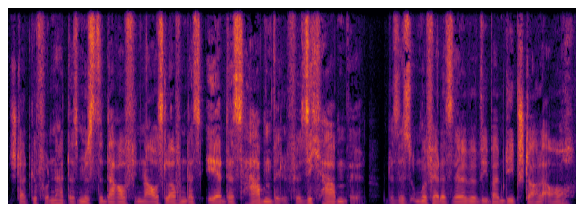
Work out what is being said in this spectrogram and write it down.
stattgefunden hat, das müsste darauf hinauslaufen, dass er das haben will, für sich haben will. Und das ist ungefähr dasselbe wie beim Diebstahl auch.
